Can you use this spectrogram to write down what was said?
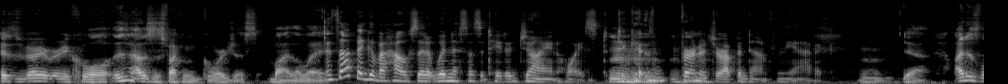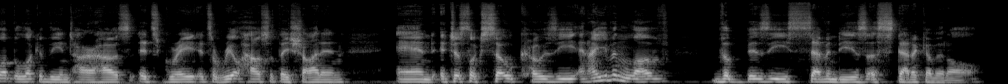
It's very, very cool. This house is fucking gorgeous, by the way. It's that big of a house that it would necessitate a giant hoist to Mhm, get mhm. furniture up and down from the attic. Mhm. Yeah. I just love the look of the entire house. It's great. It's a real house that they shot in, and it just looks so cozy. And I even love the busy 70s aesthetic of it all.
